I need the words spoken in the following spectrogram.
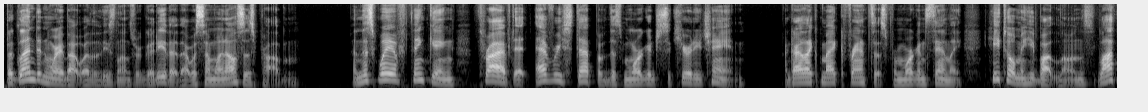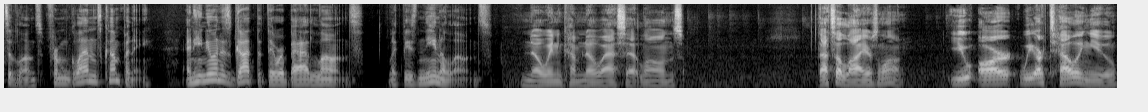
But Glenn didn't worry about whether these loans were good either. That was someone else's problem. And this way of thinking thrived at every step of this mortgage security chain. A guy like Mike Francis from Morgan Stanley, he told me he bought loans, lots of loans, from Glenn's company. And he knew in his gut that they were bad loans, like these Nina loans. No income, no asset loans. That's a liar's loan. You are we are telling you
